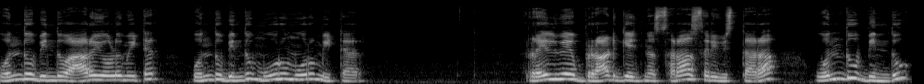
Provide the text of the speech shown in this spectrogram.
ಒಂದು ಬಿಂದು ಆರು ಏಳು ಮೀಟರ್, ಒಂದು ಬಿಂದು ಮೂರು ಮೂರು ಮೀಟರ್. ರೈಲ್ವೆ ಬ್ರಾಡ್ ಗೇಜ್ನ ಸರಾಸರಿ ವಿಸ್ತಾರ ಒಂದು ಬಿಂದು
